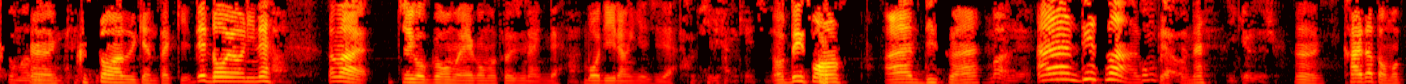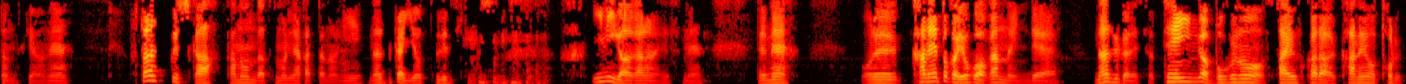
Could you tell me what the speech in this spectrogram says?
ソまずいケうん、ンタッキクストまずいケンタッキー。で、同様にねー。、はい。まあ、中国語も英語も通じないんではい、ボディーランゲージで。ボディーランゲージで Oh, this one, and this one, まあね、and this one! 今。回はね、いけるでしょ。うん、変えたと思ったんですけどね。二つしか頼んだつもりなかったのに、なぜか4つ出てきました。意味がわからないですね。でね、俺、金とかよくわかんないんで、なぜかですよ、店員が僕の財布から金を取る。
